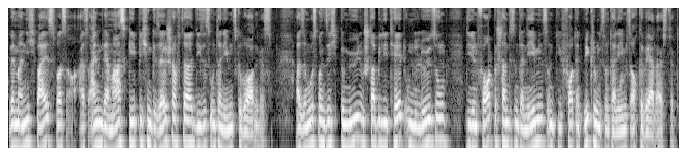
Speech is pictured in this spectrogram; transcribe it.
wenn man nicht weiß, was aus einem der maßgeblichen Gesellschafter dieses Unternehmens geworden ist. Also muss man sich bemühen um Stabilität, um eine Lösung, die den Fortbestand des Unternehmens und die Fortentwicklung des Unternehmens auch gewährleistet.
